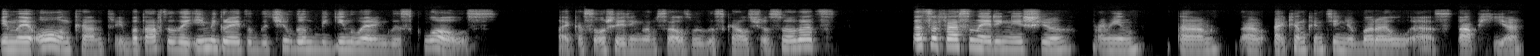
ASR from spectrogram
in their own country. But after they immigrated, the children begin wearing these clothes, like associating themselves with this culture. So that's that's a fascinating issue. I mean, um, I, I, can continue, but I'll uh, stop here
